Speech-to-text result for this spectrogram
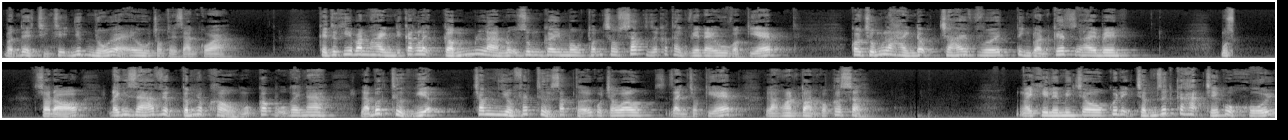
vấn đề chính trị nhức nhối ở EU trong thời gian qua. Kể từ khi ban hành thì các lệnh cấm là nội dung gây mâu thuẫn sâu sắc giữa các thành viên EU và Kiev, coi chúng là hành động trái với tình đoàn kết giữa hai bên. Một... Do đó, đánh giá việc cấm nhập khẩu ngũ cốc của Ukraine là bước thử nghiệm trong nhiều phép thử sắp tới của châu Âu dành cho Kiev là hoàn toàn có cơ sở. Ngay khi Liên minh châu Âu quyết định chấm dứt các hạn chế của khối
